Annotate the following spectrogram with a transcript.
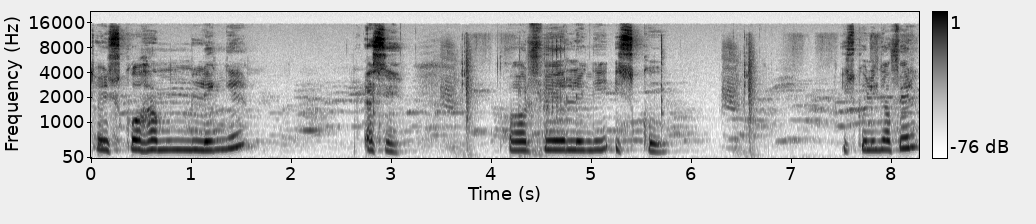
तो इसको हम लेंगे ऐसे। और फिर लेंगे इसको। इसको लेंगे फिर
